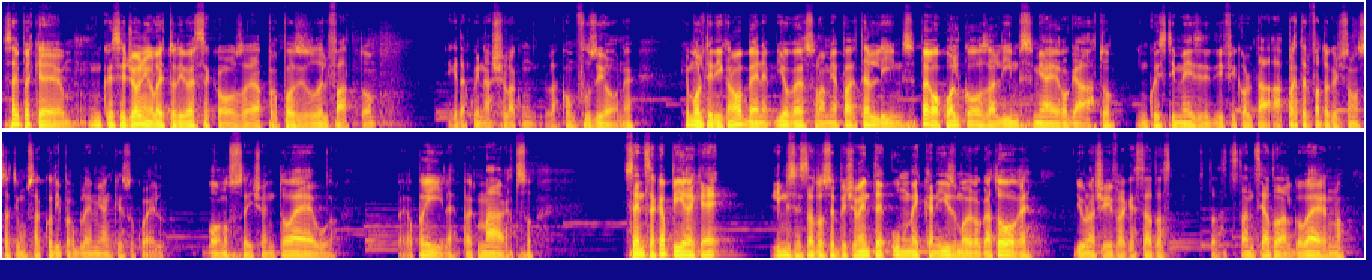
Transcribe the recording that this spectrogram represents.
Sai perché in questi giorni ho letto diverse cose a proposito del fatto, e da qui nasce la, la confusione, che molti dicono, va bene, io verso la mia parte all'Inps, però qualcosa l'Inps mi ha erogato in questi mesi di difficoltà, a parte il fatto che ci sono stati un sacco di problemi anche su quello. Bonus 600 euro, per aprile, per marzo, senza capire che l'INPS è stato semplicemente un meccanismo erogatore di una cifra che è stata stanziata dal governo.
